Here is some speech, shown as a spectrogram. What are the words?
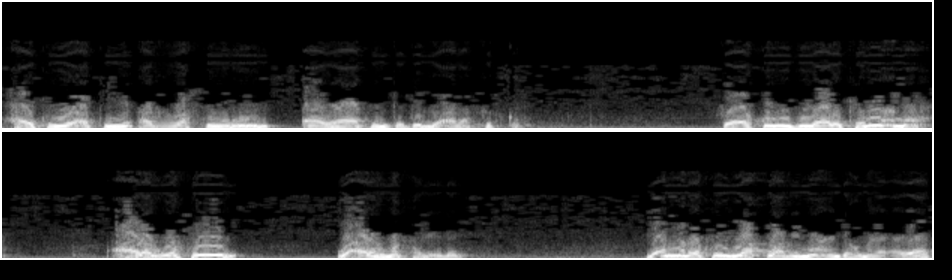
حيث يعطي الرسول آيات تدل على صدقه. فيكون في ذلك نعمة على الرسول وعلى المرسل إليه. لأن الرسول يقوى بما عنده من الآيات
